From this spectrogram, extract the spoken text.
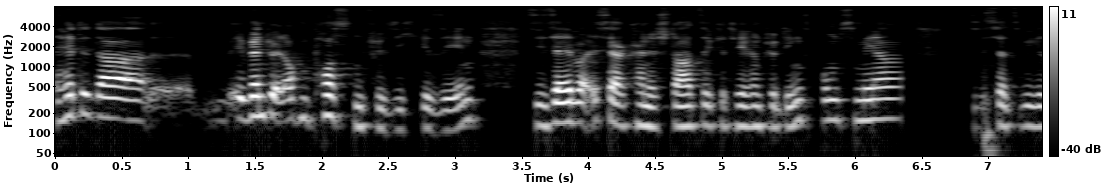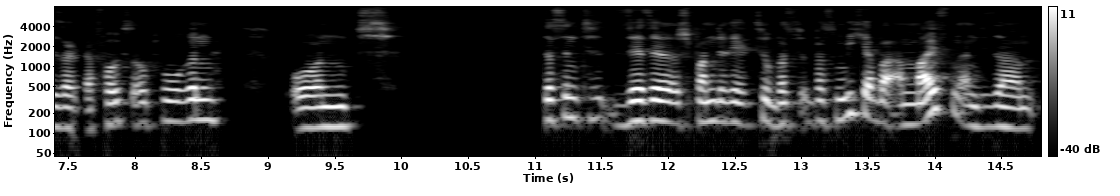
hätte da äh, eventuell auch einen Posten für sich gesehen. Sie selber ist ja keine Staatssekretärin für Dingsbums mehr. Sie ist jetzt, wie gesagt, Erfolgsautorin und das sind sehr, sehr spannende Reaktionen. Was, was mich aber am meisten an dieser,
